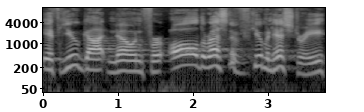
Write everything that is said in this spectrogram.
if you got known for all the rest of human history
